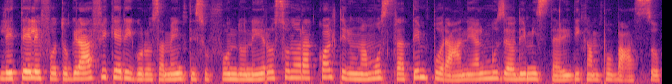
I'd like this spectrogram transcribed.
Le tele fotografiche rigorosamente su fondo nero sono raccolte in una mostra temporanea al Museo dei Misteri di Campobasso,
